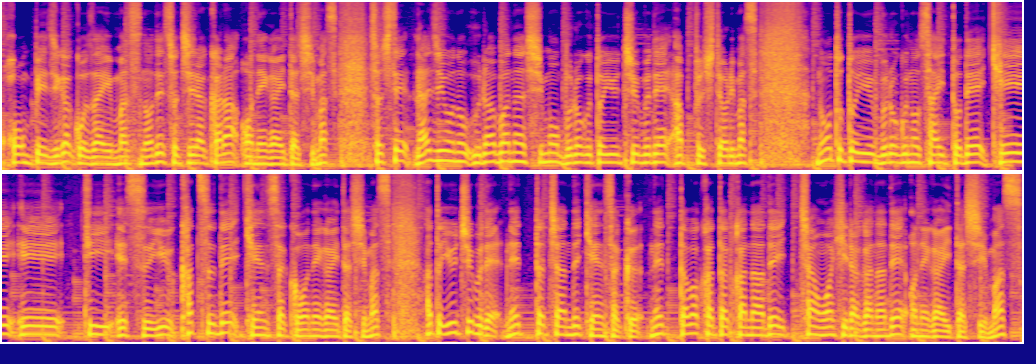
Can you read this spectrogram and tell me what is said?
ホームページがございますのでそちらからお願いいたします。そしてラジオの裏話もブログと YouTube でアップしております。ノートというブログのサイトで KATSU かつで検索をお願いいたします。あと YouTube でネッタちゃんで検索。ネッタはカタカナでちゃんはひらがなでお願いいたします。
